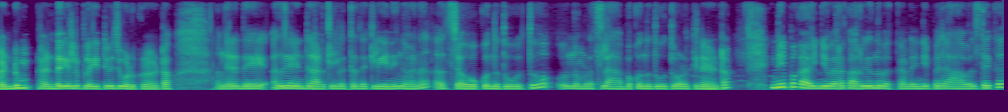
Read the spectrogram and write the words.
രണ്ടും രണ്ട് കയ്യിൽ പ്ലേറ്റ് വെച്ച് കൊടുക്കണം കേട്ടോ. അങ്ങനെ ദേ അത് കഴിഞ്ഞിട്ട് അടുക്കളയിലത്തെ അത് ക്ലീനിങ് ആണ്. സ്റ്റൗക്ക് ഒന്ന് തൂത്തു. നമ്മുടെ സ്ലാബൊക്കെ ഒന്ന് തൂത്ത് കൊടുക്കണേ കേട്ടോ. ഇനിയിപ്പോൾ കഴിഞ്ഞു. വേറെ കറിയൊന്നും വെക്കാണ്ട്. ഇനിയിപ്പോൾ രാവിലത്തേക്ക്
